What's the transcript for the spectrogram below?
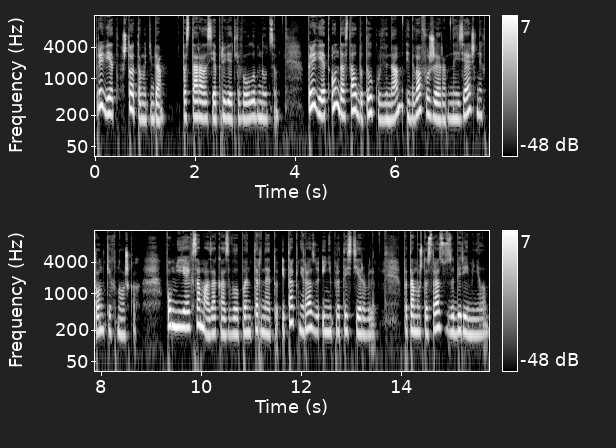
«Привет, что там у тебя?» Постаралась я приветливо улыбнуться. «Привет!» Он достал бутылку вина и два фужера на изящных тонких ножках. Помню, я их сама заказывала по интернету и так ни разу и не протестировали, потому что сразу забеременела.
